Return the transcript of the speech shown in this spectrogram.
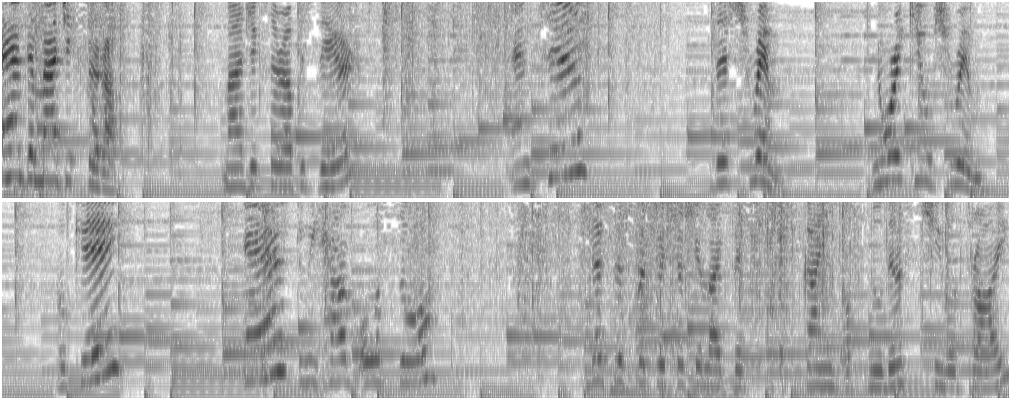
and the magic syrup. Magic syrup is there. And two, the shrimp. Knorr cube shrimp. Okay? And we have also, this is Patricia, she like this kind of noodles. She will try.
